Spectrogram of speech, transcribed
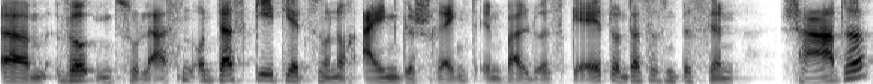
ähm, wirken zu lassen? Und das geht jetzt nur noch eingeschränkt in Baldur's Gate und das ist ein bisschen schade.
